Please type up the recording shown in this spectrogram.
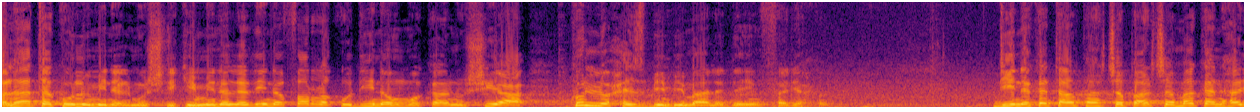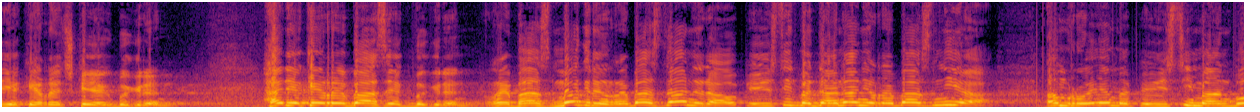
ولا تكونوا من المشركين من الذين فرقوا دينهم وكانوا شيعا كل حزب بما لديهم فرحون دینەکەتان پارچە پارچە مەکەن هەر یەکەی ڕێچکەیەک بگرن هەر یەکەی ڕێبازێک بگرن ڕێباز مەگرن ڕێباز دانراوە پێویستیت بە دانانی ڕێباز نییە ئەمڕۆ ئێمە پێویستیمان بۆ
